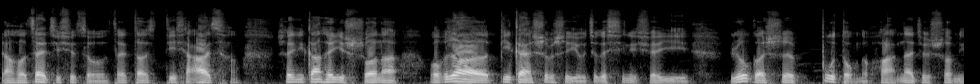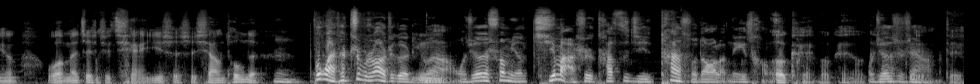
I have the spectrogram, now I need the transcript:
然后再继续走，再到地下二层。所以你刚才一说呢，我不知道毕赣是不是有这个心理学意义。如果是不懂的话，那就说明我们这些潜意识是相通的。嗯，不管他知不知道这个理论嗯啊，我觉得说明起码是他自己探索到了那一层，OK OK OK，我觉得是这样的。对，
